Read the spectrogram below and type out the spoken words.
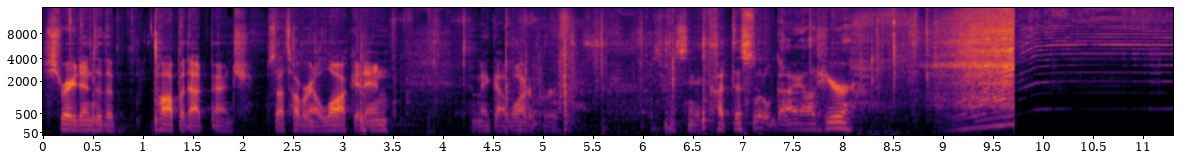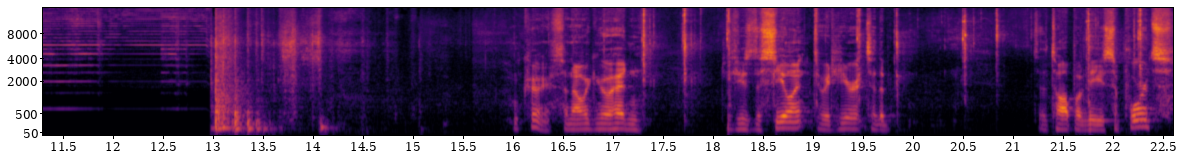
straight into the top of that bench. So that's how we're gonna lock it in and make that waterproof. So we just need to cut this little guy out here. Okay, so now we can go ahead and just use the sealant to adhere it to the to the top of these supports.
